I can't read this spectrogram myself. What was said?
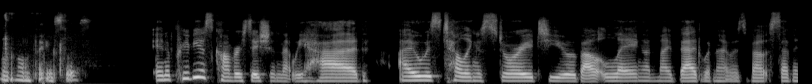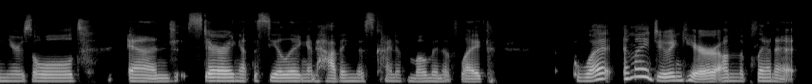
Oh, thanks, Liz. In a previous conversation that we had, I was telling a story to you about laying on my bed when I was about seven years old and staring at the ceiling and having this kind of moment of like, what am I doing here on the planet?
